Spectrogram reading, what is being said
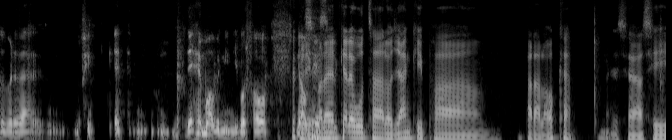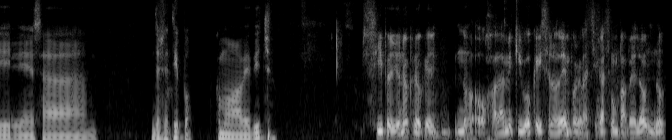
verdad, en fin, dejemos a Benigni, por favor. No, es el que le gusta a los Yankees para los Oscars. O sea, así, esa, de ese tipo, como habéis dicho. Sí, pero yo no creo que, no, ojalá me equivoque y se lo den, porque la chica hace un papelón, ¿no?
